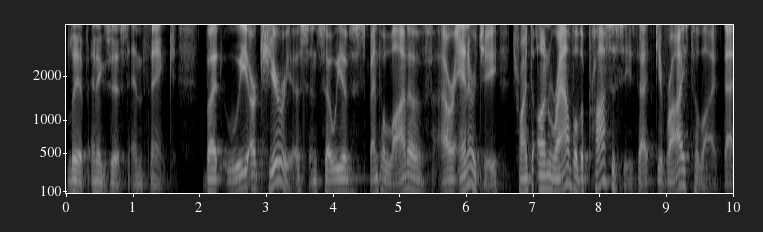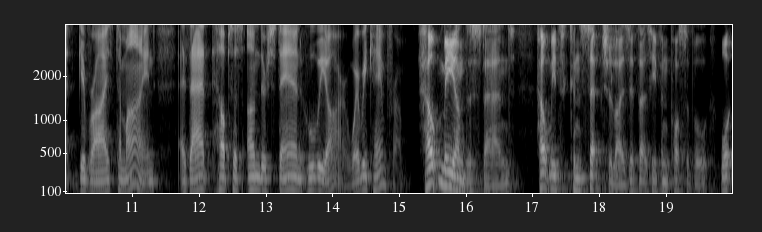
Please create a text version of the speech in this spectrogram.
live and exist and think. But we are curious, and so we have spent a lot of our energy trying to unravel the processes that give rise to life, that give rise to mind, as that helps us understand who we are, where we came from. Help me understand, help me to conceptualize, if that's even possible, what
